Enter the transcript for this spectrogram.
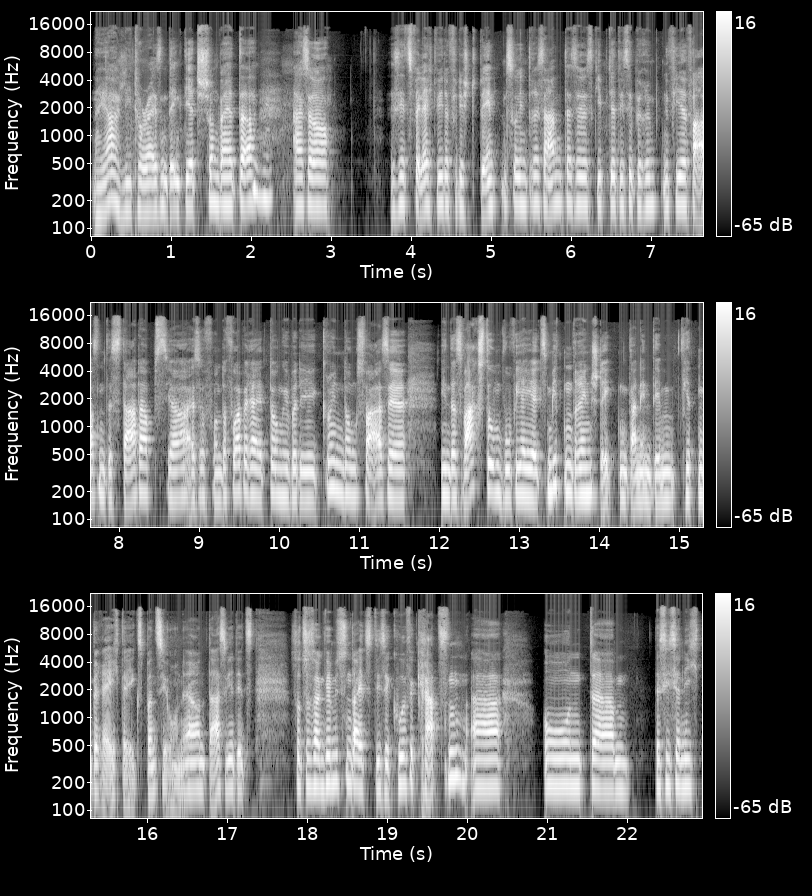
Naja, Lead Horizon denkt jetzt schon weiter. Mhm. Also das ist jetzt vielleicht wieder für die Studenten so interessant. Also es gibt ja diese berühmten vier Phasen des Startups, ja, also von der Vorbereitung über die Gründungsphase in das Wachstum, wo wir jetzt mittendrin stecken, dann in dem vierten Bereich der Expansion. Ja. Und das wird jetzt sozusagen, wir müssen da jetzt diese Kurve kratzen. Äh, und ähm, das ist ja nicht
